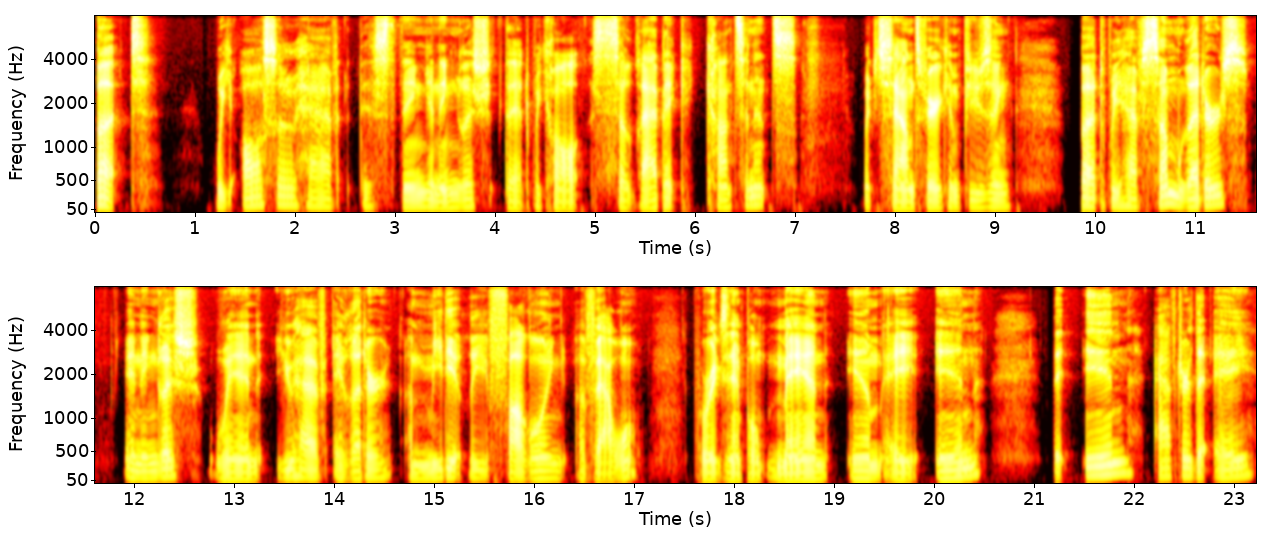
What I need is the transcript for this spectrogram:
But we also have this thing in English that we call syllabic consonants, which sounds very confusing. But we have some letters in English when you have a letter immediately following a vowel. For example, man, M A N. The N after the A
